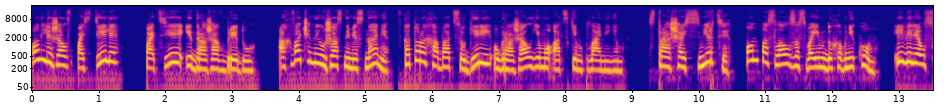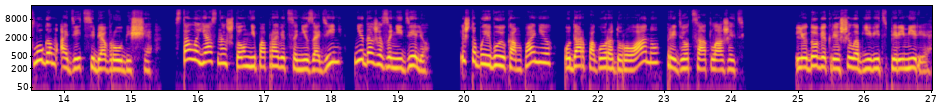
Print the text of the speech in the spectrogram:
он лежал в постели, потея и дрожа в бреду, охваченный ужасными снами, в которых аббат Сугерий угрожал ему адским пламенем. Страшась смерти, он послал за своим духовником и велел слугам одеть себя в рубище, Стало ясно, что он не поправится ни за день, ни даже за неделю, и что боевую кампанию, удар по городу Руану, придется отложить. Людовик решил объявить перемирие,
